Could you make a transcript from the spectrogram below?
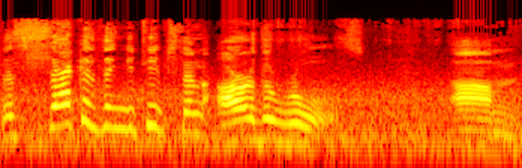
The second thing you teach them are the rules. Um,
